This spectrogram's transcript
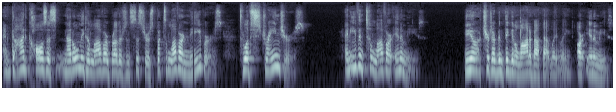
And God calls us not only to love our brothers and sisters, but to love our neighbors, to love strangers, and even to love our enemies. You know, church, I've been thinking a lot about that lately our enemies.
